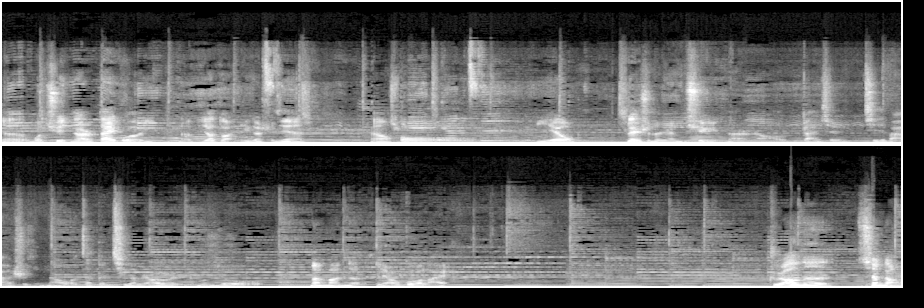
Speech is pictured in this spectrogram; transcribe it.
呃，我去那儿待过呃比较短的一段时间，然后也有认识的人去那儿，然后干一些七七八八的事情。那我在本期的聊聊，我们就。慢慢的聊过来，主要呢，香港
